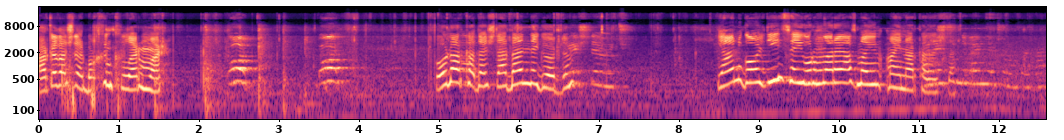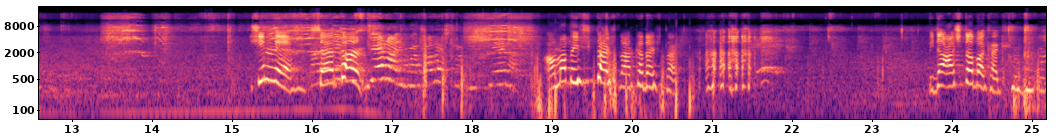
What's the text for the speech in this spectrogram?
Arkadaşlar bakın kıllarım var. Gol. Gol. Gol arkadaşlar ben de gördüm. 5'te 3. Yani gol değilse yorumlara yazmayı unutmayın arkadaşlar. Şimdi geçiyorum. Serkan. Şimdi arkadaşlar. Müslüman. ama Beşiktaşlı arkadaşlar. Bir de aç da bakak. Tuttum.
